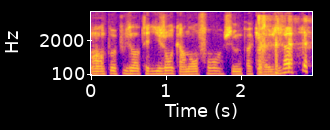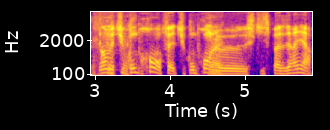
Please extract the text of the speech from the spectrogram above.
un peu plus intelligent qu'un enfant. Je sais même pas quel âge il a. Non mais tu comprends en fait. Tu comprends le, ce qui se passe derrière.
